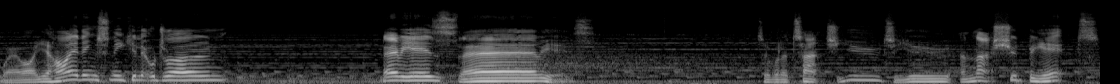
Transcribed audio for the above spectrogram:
Where are you hiding, sneaky little drone? There he is. There he is. So we'll attach you to you, and that should be it.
